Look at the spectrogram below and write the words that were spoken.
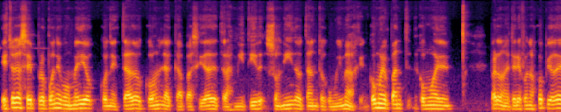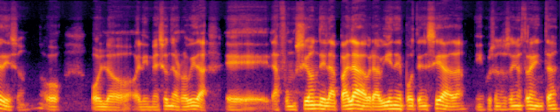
esto ya se propone como medio conectado con la capacidad de transmitir sonido tanto como imagen, como el, como el, perdón, el telefonoscopio de Edison o, o la invención de Rovida, eh, la función de la palabra viene potenciada, incluso en esos años 30,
